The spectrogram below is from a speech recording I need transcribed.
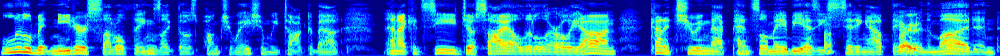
little bit neater, subtle things like those punctuation we talked about. And I could see Josiah a little early on kind of chewing that pencil maybe as he's sitting out there right. in the mud and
